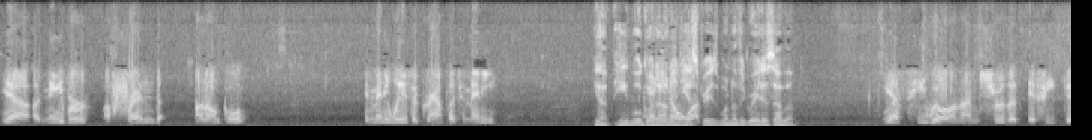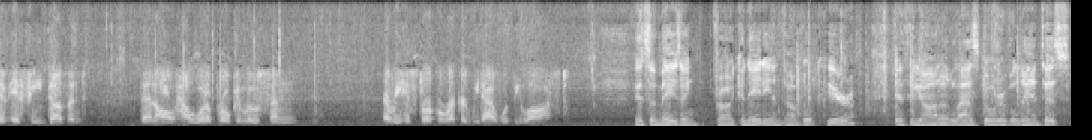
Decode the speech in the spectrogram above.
Yeah, a neighbor, a friend, an uncle. In many ways, a grandpa to many. Yep, he will go And you down know in what? history as one of the greatest ever. Yes, he will, and I'm sure that if he if, if he doesn't, then all hell would have broken loose, and every historical record we'd have would be lost. It's amazing a Canadian uh, book here, Ithyanna, Last Daughter of Atlantis,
